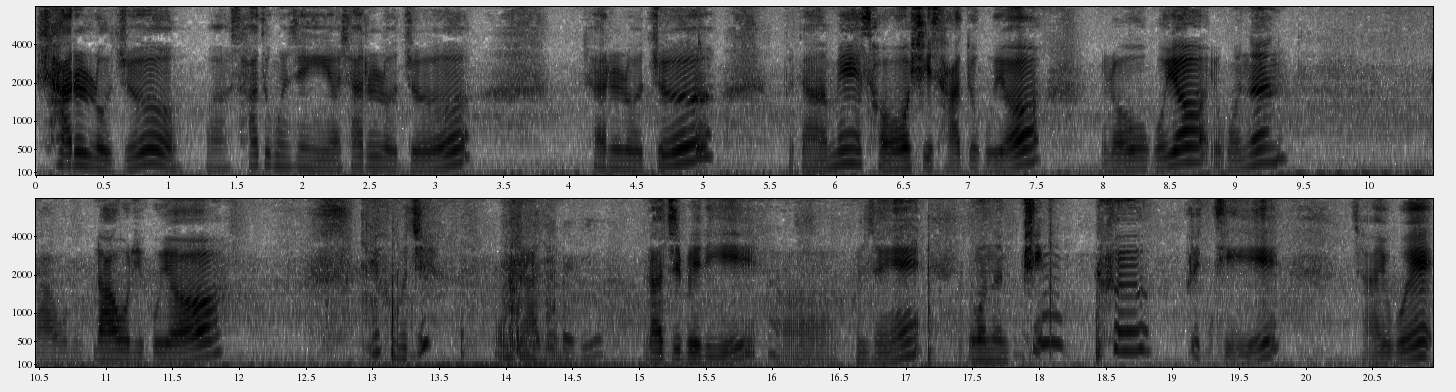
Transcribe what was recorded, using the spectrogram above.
샤를로즈 와 사두군생이에요 샤를로즈 샤를로즈 그 다음에 서시 사두고요. 러우고요. 요거는 라울. 라울이고요. 이거 뭐지? 라즈베리. 라즈베리. 어, 군생의 이거는 핑크 프리티. 자 요거에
